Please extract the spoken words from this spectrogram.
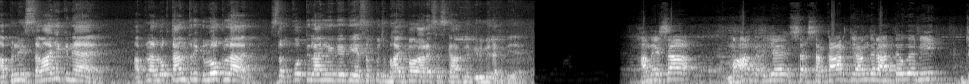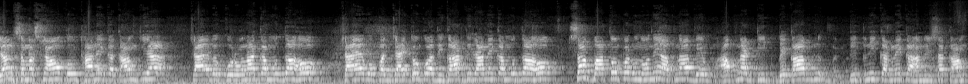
अपनी सामाजिक न्याय, अपना लोकतांत्रिक लोकलाज सबको तिलांजलि दे दी है। सब कुछ भाजपा और आरएसएस के हाथ में गिरवी रख दी है। हमेशा महा ये सरकार के अंग रहते हुए भी जन समस्याओं को उठाने का काम किया चाहे वो कोरोना का मुद्दा हो चाहे वो पंचायतों को अधिकार दिलाने का मुद्दा हो सब बातों पर उन्होंने अपना बे, अपना टिप, बेकार टिप्पणी करने का हमेशा काम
